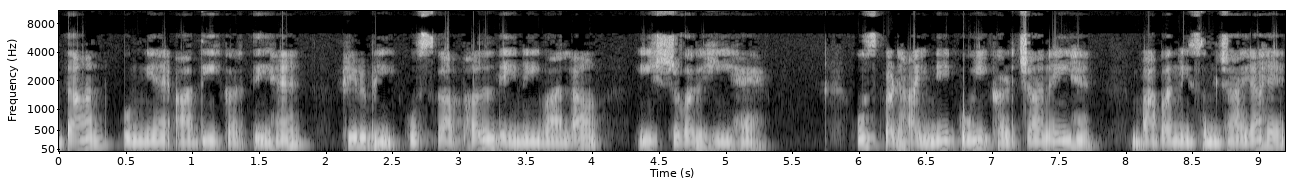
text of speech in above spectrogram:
दान, पुण्य आदि करते हैं, फिर भी उसका फल देने वाला ईश्वर ही है। उस पढ़ाई में कोई खर्चा नहीं है। बाबा ने समझाया है,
